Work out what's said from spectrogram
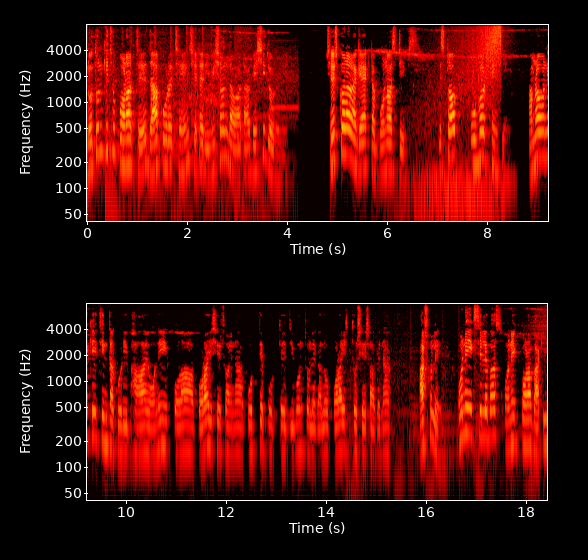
নতুন কিছু পড়ার চেয়ে যা পড়েছেন সেটা রিভিশন দেওয়াটা বেশি জরুরি। শেষ করার আগে একটা বোনাস টিপস স্টপ ওভার থিঙ্কিং আমরা অনেকেই চিন্তা করি, ভাই, অনেক পড়া, পড়াই শেষ হয় না। পড়তে পড়তে জীবন চলে গেল, পড়াই তো শেষ হবে না। আসলে অনেক সিলেবাস অনেক পড়া বাকি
